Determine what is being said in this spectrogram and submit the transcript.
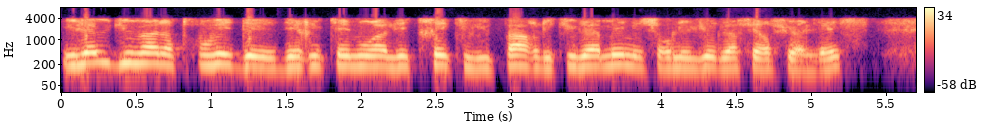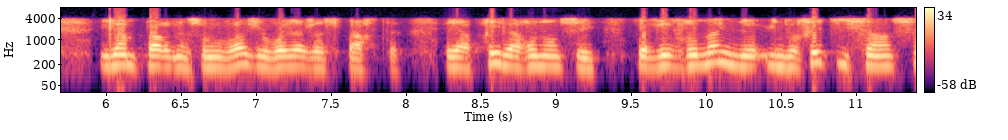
Il a eu du mal à trouver des, des riténois lettrés qui lui parlent et qui l'amènent sur les lieux de l'affaire Fualdès. Il en parle dans son ouvrage Le voyage à Sparte. Et après, il a renoncé. Il y avait vraiment une, une réticence.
